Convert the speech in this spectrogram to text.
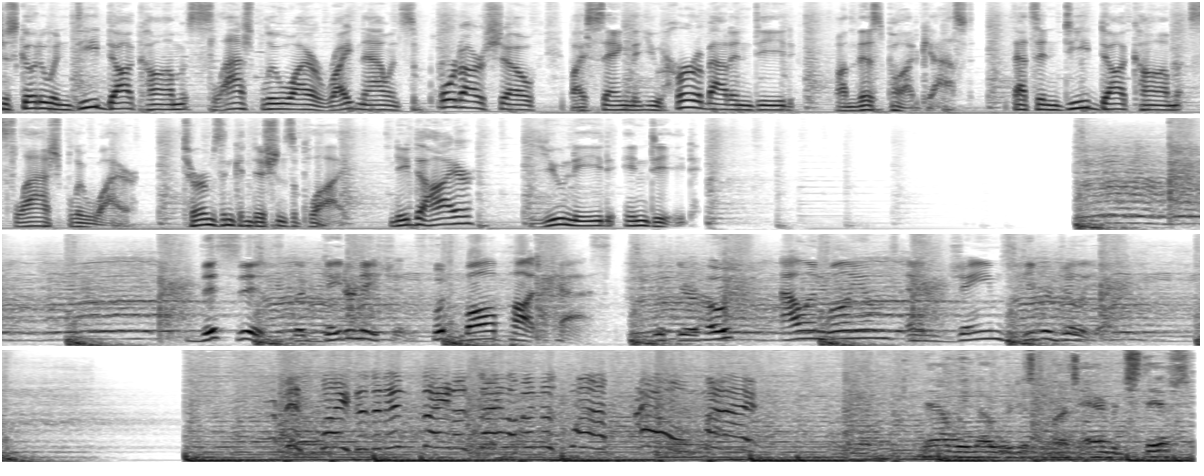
Just go to Indeed.com slash BlueWire right now and support our show by saying that you heard about Indeed on this podcast. That's Indeed.com slash BlueWire. Terms and conditions apply. Need to hire? You need Indeed. This is the Gator Nation Football Podcast with your hosts, Alan Williams and James DiVirgilio. This place is an insane asylum in the swamp! Oh my! Now we know we're just a bunch of average stiffs.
